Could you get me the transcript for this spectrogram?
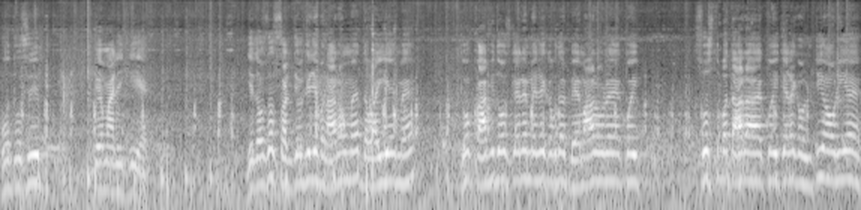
वो दूसरी बीमारी की है। ये दोस्तों, सर्दियों के लिए बना रहा हूँ मैं, दवाई है मैं। क्यों काफ़ी दोस्त कह रहे हैं, मेरे कबूतर बीमार हो रहे हैं, कोई सुस्त बता रहा है, कोई कह रहा है कि उल्टियाँ हो रही हैं।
